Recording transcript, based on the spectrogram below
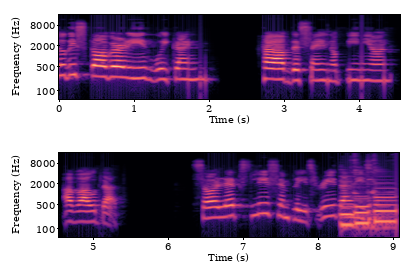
to discover if we can have the same opinion about that. So let's listen, please. Read and listen.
